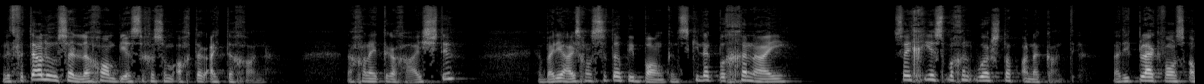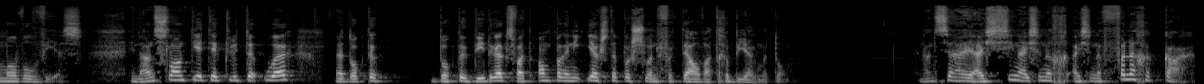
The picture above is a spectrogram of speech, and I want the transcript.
En dit vertel hoe sy liggaam besig is om agteruit te gaan. Dan gaan hy terug huis toe. En by die huis gaan sit hy op die bank en skielik begin hy sy gees begin oorstap aan 'n kant toe na die plek waar ons almal wil wees. En dan slaan TT Kloete oor na dokter dokter Diedriks wat amper in die eerste persoon vertel wat gebeur met hom. En dan sê hy hy sien hy's in 'n hy's in 'n vinnige kar.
